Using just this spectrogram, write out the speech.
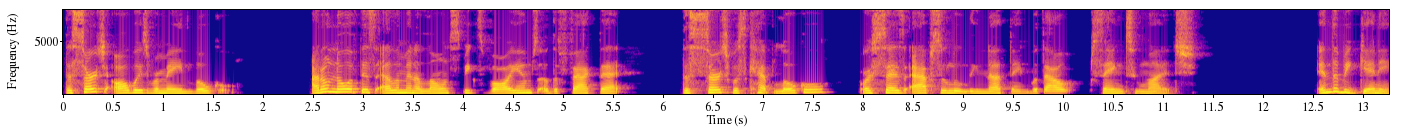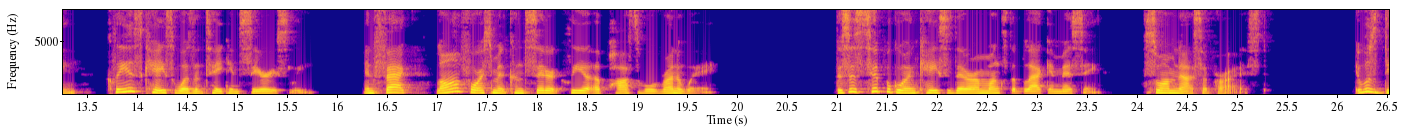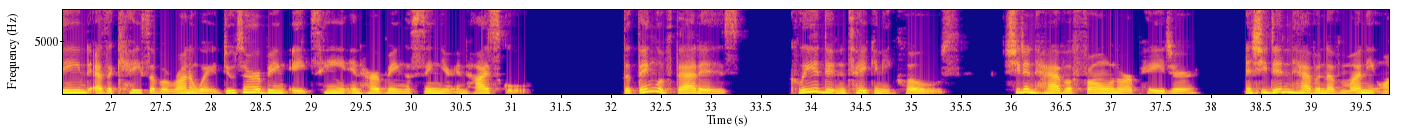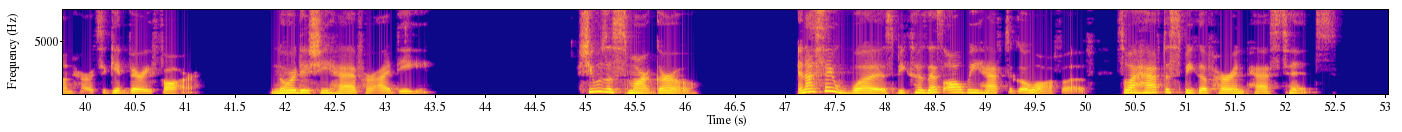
The search always remained local. I don't know if this element alone speaks volumes of the fact that the search was kept local or says absolutely nothing without saying too much. In the beginning, Clea's case wasn't taken seriously. In fact, law enforcement considered Clea a possible runaway. This is typical in cases that are amongst the black and missing so I'm not surprised. It was deemed as a case of a runaway due to her being 18 and her being a senior in high school. The thing with that is, Clea didn't take any clothes. She didn't have a phone or a pager, and she didn't have enough money on her to get very far, nor did she have her ID. She was a smart girl. And I say was because that's all we have to go off of, so I have to speak of her in past tense.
